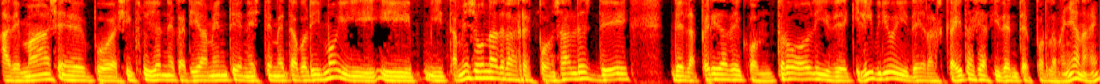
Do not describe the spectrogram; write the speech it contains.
además eh, pues influyen negativamente en este metabolismo y, y- y también son una de las responsables de, de la pérdida de control y de equilibrio y de las caídas y accidentes por la mañana. ¿eh?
